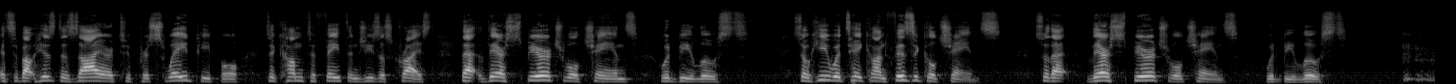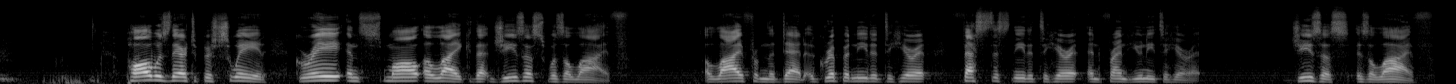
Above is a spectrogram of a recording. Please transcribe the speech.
It's about his desire to persuade people to come to faith in Jesus Christ, that their spiritual chains would be loosed. So he would take on physical chains so that their spiritual chains would be loosed. Paul was there to persuade great and small alike that Jesus was alive, alive from the dead. Agrippa needed to hear it, Festus needed to hear it, and friend, you need to hear it. Jesus is alive.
